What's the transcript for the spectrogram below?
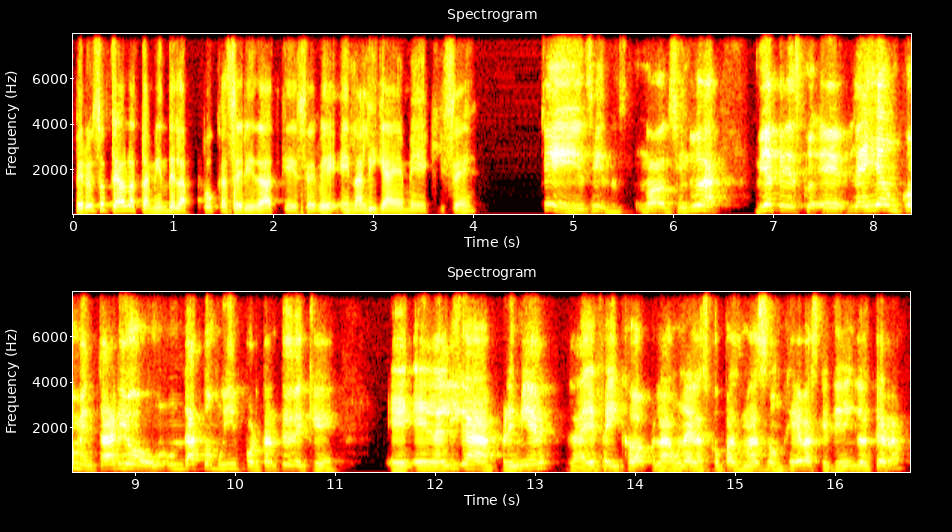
pero eso te habla también de la poca seriedad que se ve en la Liga MX, ¿eh? Sí, sí, no, sin duda. Fíjate, eh, leía un comentario, un, dato muy importante de que eh, en la Liga Premier, la FA Cup, la, una de las copas más longevas que tiene Inglaterra,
